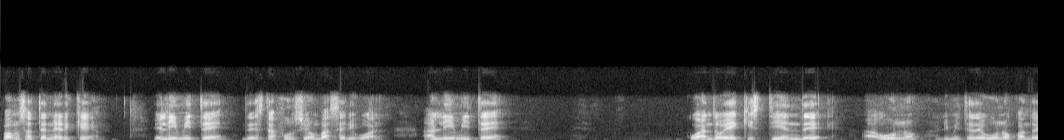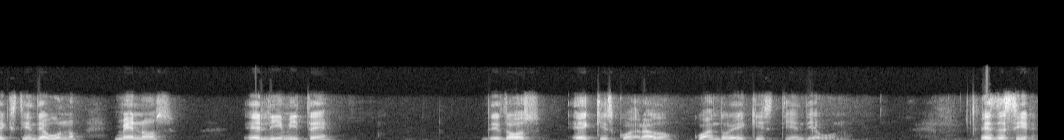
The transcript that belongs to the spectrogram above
vamos a tener que el límite de esta función va a ser igual al límite cuando x tiende a 1, el límite de 1 cuando x tiende a 1, menos el límite de 2x cuadrado cuando x tiende a 1. Es decir,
